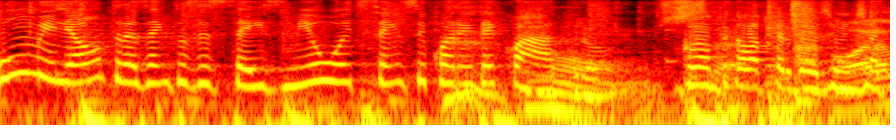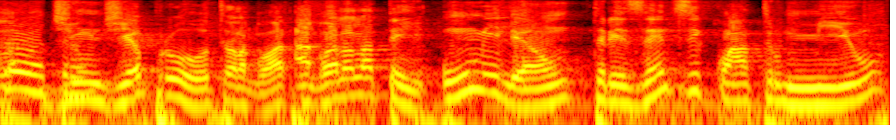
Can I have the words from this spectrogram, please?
1 milhão 306 mil 844. Quanto que ela perdeu de um Agora dia pro ela- outro? De um dia pro outro. Agora, agora ela tem 1 milhão 304 mil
